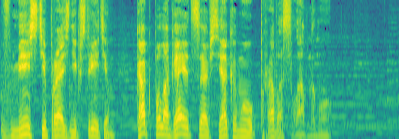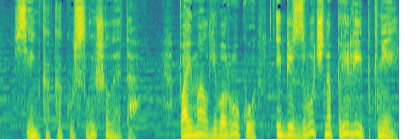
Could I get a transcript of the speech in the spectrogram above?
вместе праздник встретим, как полагается всякому православному». Сенька, как услышал это, — поймал его руку и беззвучно прилип к ней.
